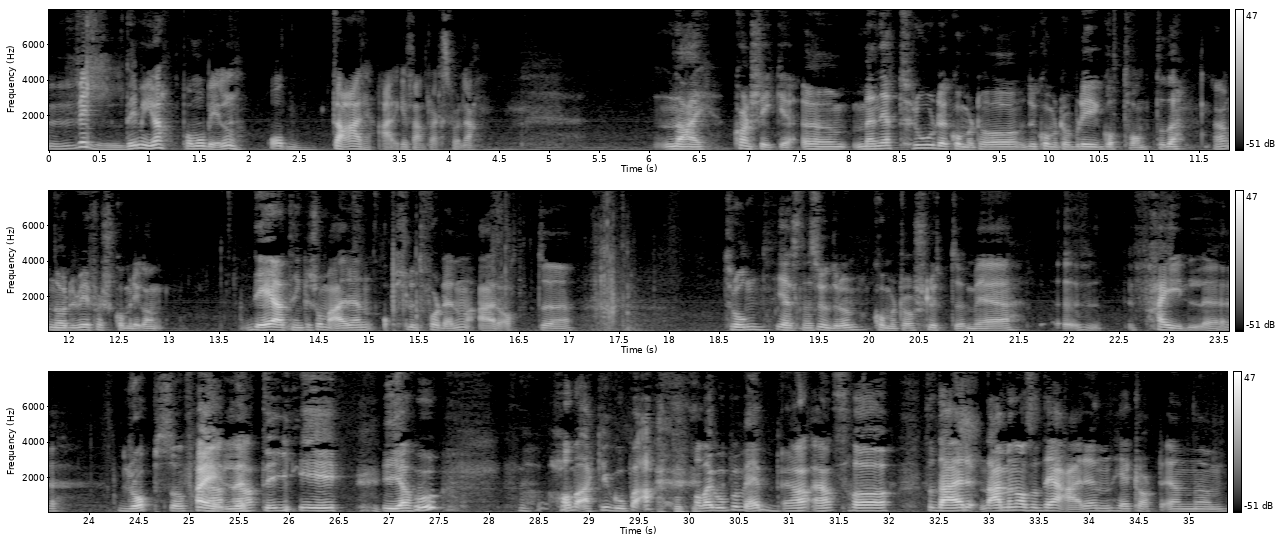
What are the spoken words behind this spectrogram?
veldig mye på mobilen, og der er ikke Fantrax, føler jeg. Nei, kanskje ikke. Eh, men jeg tror det kommer til å, du kommer til å bli godt vant til det Ja. når vi først kommer i gang. Det jeg tenker som er en absolutt fordelen, er at uh, Trond Gjelsnes Undrum kommer til å slutte med uh, feil eh, drops og feil Ja, ja. ting i, i Yahoo. Han er ikke god på app, han er god på web. Ja, ja. Så, så der Nei, men altså, det er en, helt klart en, um,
